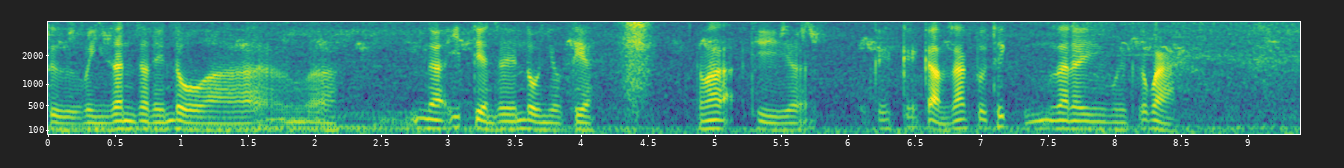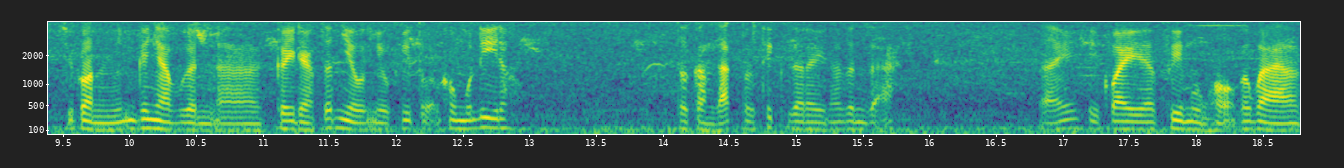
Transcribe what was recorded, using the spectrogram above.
Từ bình dân cho đến đồ uh, uh, ít tiền cho đến đồ nhiều tiền. Các bác ạ, thì uh, cái cái cảm giác tôi thích ra đây với các bà. Chứ còn những cái nhà vườn à, cây đẹp rất nhiều nhiều khi tôi cũng không muốn đi đâu. Tôi cảm giác tôi thích ra đây nó dân dã. Đấy thì quay phim ủng hộ các bà ừ,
